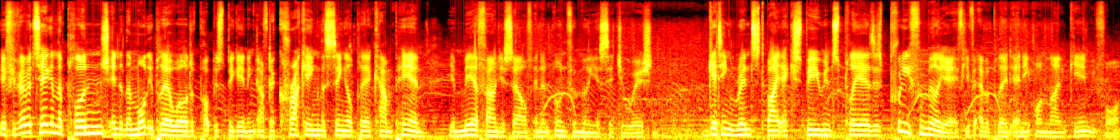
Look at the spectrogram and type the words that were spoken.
If you've ever taken the plunge into the multiplayer world of Populous Beginning after cracking the single player campaign, you may have found yourself in an unfamiliar situation. Getting rinsed by experienced players is pretty familiar if you've ever played any online game before,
